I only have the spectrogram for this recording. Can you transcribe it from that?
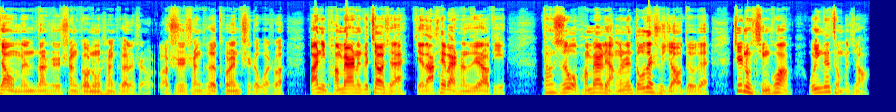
像我们当时上高中上课的时候，老师上课突然指着我说：“把你旁边那个叫起来，解答黑板上的这道题。”当时我旁边两个人都在睡觉，对不对？这种情况我应该怎么叫？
